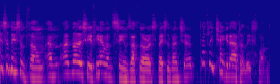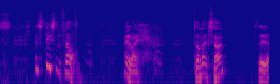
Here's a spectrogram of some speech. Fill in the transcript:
It's a decent film, and I if you haven't seen Zathura Space Adventure, definitely check it out at least once. It's a decent film. Anyway, till next time, see ya.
